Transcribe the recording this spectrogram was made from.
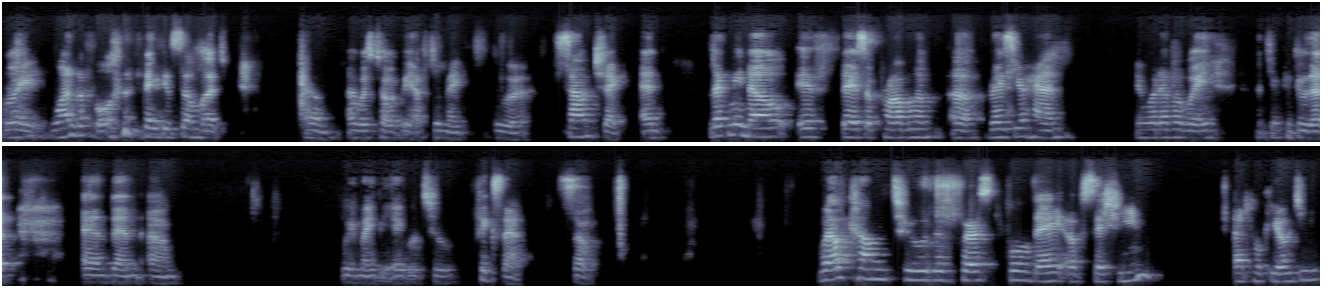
Great, wonderful. Thank you so much. Um, I was told we have to make do a sound check and let me know if there's a problem. Uh, raise your hand in whatever way that you can do that, and then um, we may be able to fix that. So. Welcome to the first full day of Sesshin at Hokyoji.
